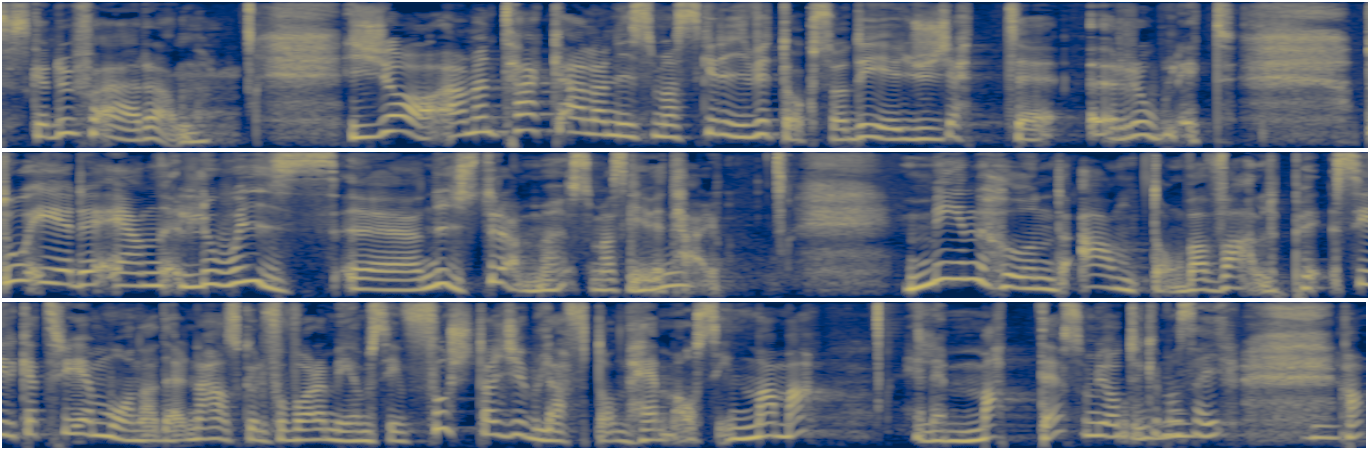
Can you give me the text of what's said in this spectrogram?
Ska du få äran? Ja, men tack alla ni som har skrivit också. Det är ju jätteroligt. Då är det en Louise eh, Nyström som har skrivit mm. här. Min hund Anton var valp cirka tre månader när han skulle få vara med om sin första julafton hemma hos sin mamma eller matte som jag tycker man mm. säger. Ja.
